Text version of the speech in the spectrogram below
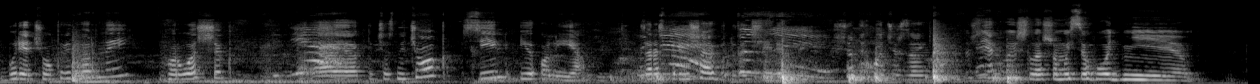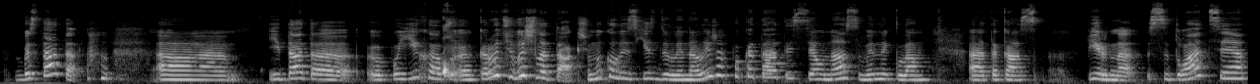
бурячок відварний, горошек, е, чесничок, сіль і олія. Зараз перемішаю, буду вечеряти. Що ти хочеш, зайка? Тож як вийшло, що ми сьогодні без тата. і тата е, поїхав. Е, Коротше, вийшло так, що ми коли з'їздили на лижах покататися, у нас виникла е, така спірна ситуація.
